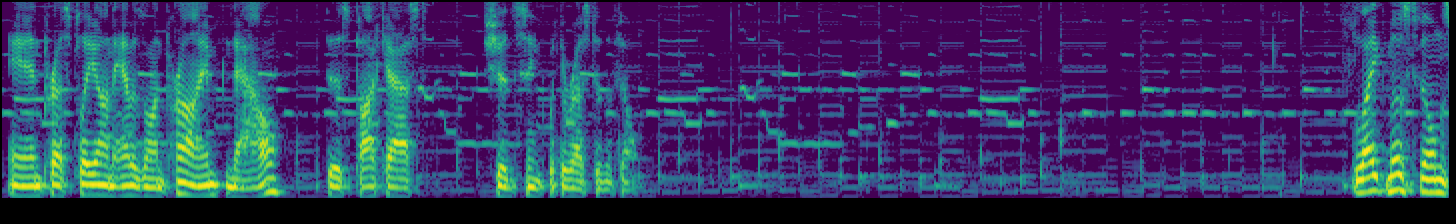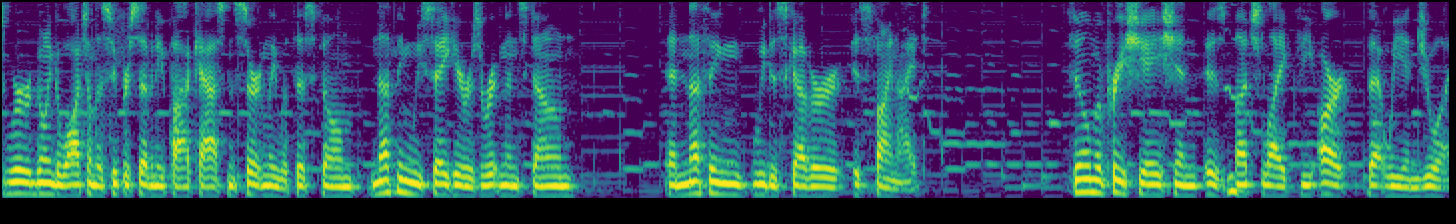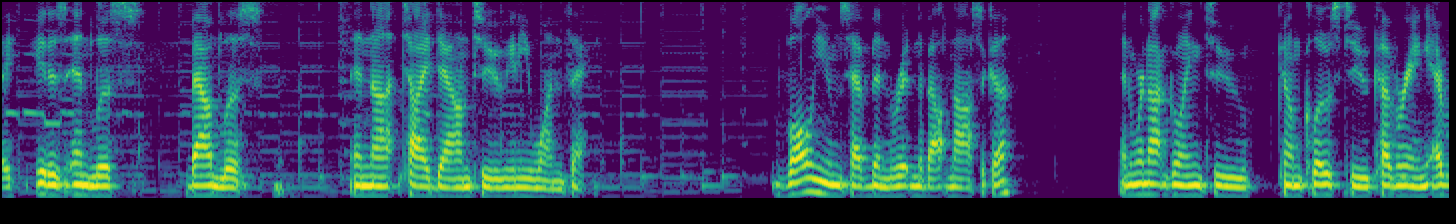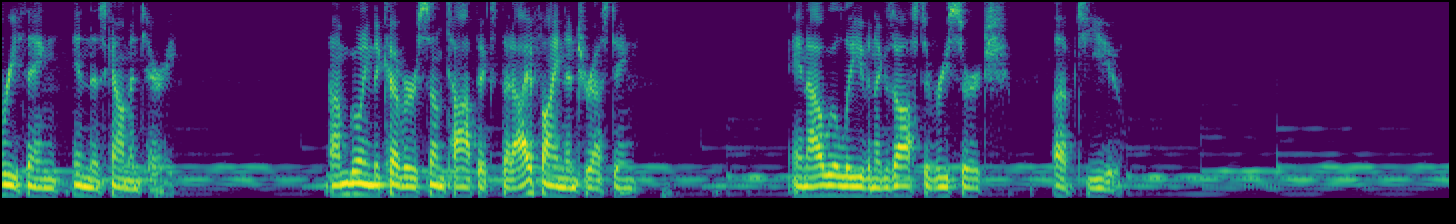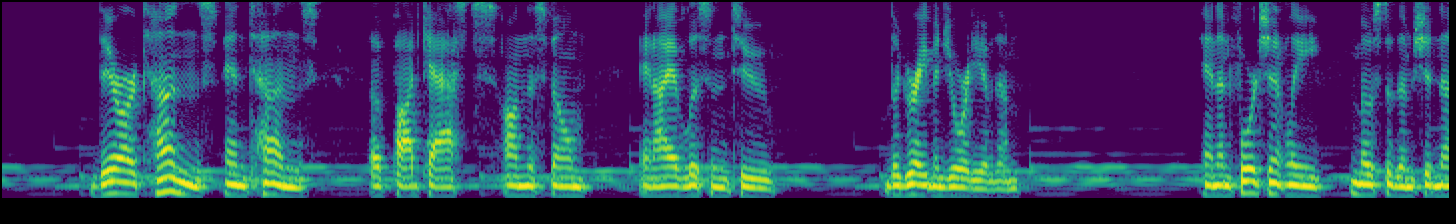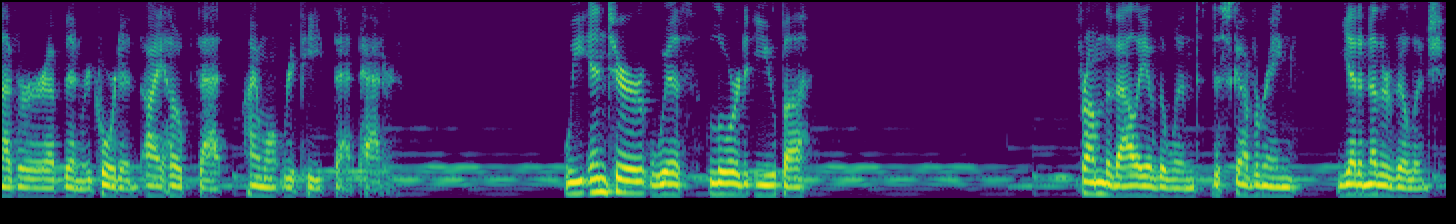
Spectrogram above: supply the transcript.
and press play on Amazon Prime now, this podcast should sync with the rest of the film. Like most films we're going to watch on the Super 70 podcast, and certainly with this film, nothing we say here is written in stone, and nothing we discover is finite. Film appreciation is much like the art that we enjoy, it is endless, boundless, and not tied down to any one thing. Volumes have been written about Nausicaa, and we're not going to come close to covering everything in this commentary. I'm going to cover some topics that I find interesting, and I will leave an exhaustive research up to you. There are tons and tons of podcasts on this film, and I have listened to the great majority of them. And unfortunately, most of them should never have been recorded. I hope that I won't repeat that pattern. We enter with Lord Yupa from the Valley of the Wind, discovering yet another village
